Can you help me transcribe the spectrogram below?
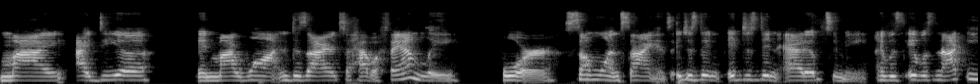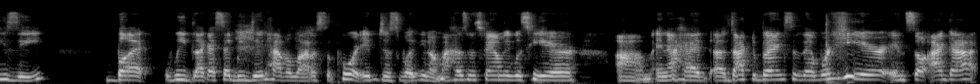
my idea and my want and desire to have a family for someone's science. It just didn't it just didn't add up to me. It was it was not easy, but we like I said we did have a lot of support. It just was, you know, my husband's family was here. Um, and I had uh, Dr. Banks and them were here. And so I got,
